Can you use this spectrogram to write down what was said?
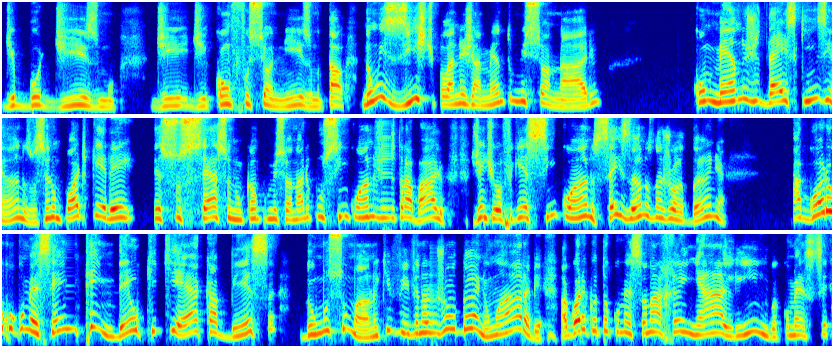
de budismo, de, de confucionismo tal. Não existe planejamento missionário com menos de 10, 15 anos. Você não pode querer ter sucesso no campo missionário com cinco anos de trabalho. Gente, eu fiquei cinco anos, seis anos na Jordânia. Agora eu comecei a entender o que, que é a cabeça do muçulmano que vive na Jordânia, um árabe. Agora que eu estou começando a arranhar a língua, comecei a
